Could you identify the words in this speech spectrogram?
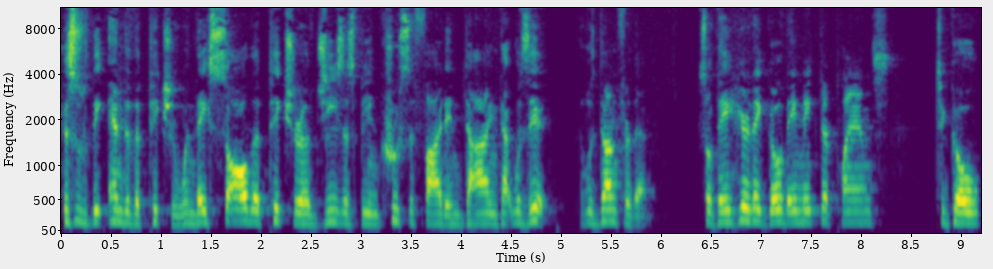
this was the end of the picture. When they saw the picture of Jesus being crucified and dying, that was it. It was done for them. So they here they go. They make their plans to go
